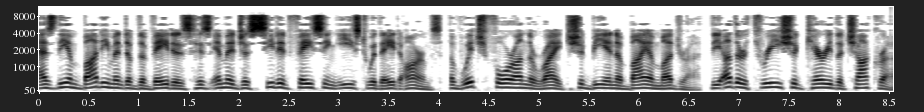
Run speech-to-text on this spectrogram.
As the embodiment of the Vedas his image is seated facing east with eight arms, of which four on the right should be in Abhaya mudra, the other three should carry the chakra,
